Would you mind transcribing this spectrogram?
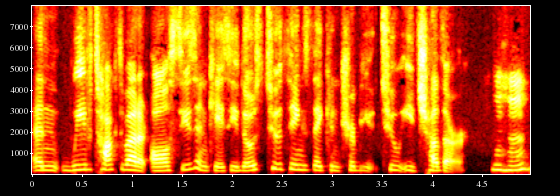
And we've talked about it all season, Kasey. Those two things they contribute to each other. Mm-hmm.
